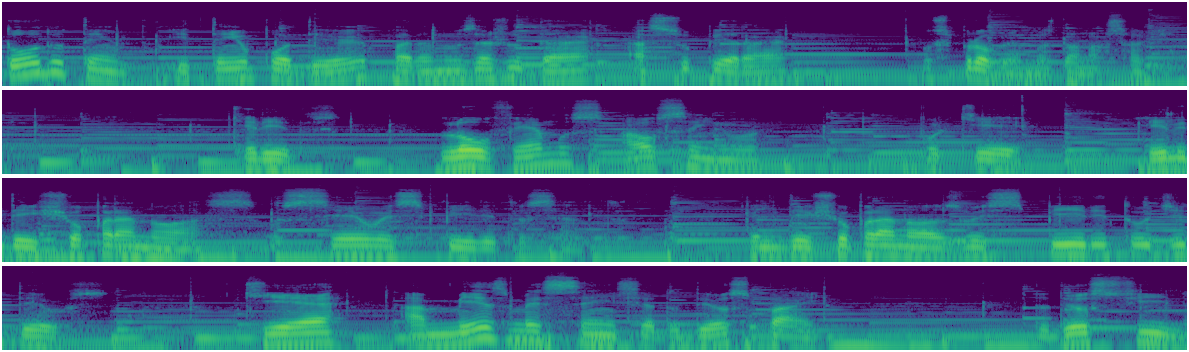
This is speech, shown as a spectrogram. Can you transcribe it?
todo o tempo e tem o poder para nos ajudar a superar os problemas da nossa vida. Queridos, louvemos ao Senhor, porque Ele deixou para nós o seu Espírito Santo. Ele deixou para nós o Espírito de Deus, que é a mesma essência do Deus Pai, do Deus Filho,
